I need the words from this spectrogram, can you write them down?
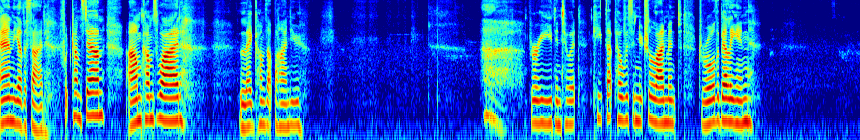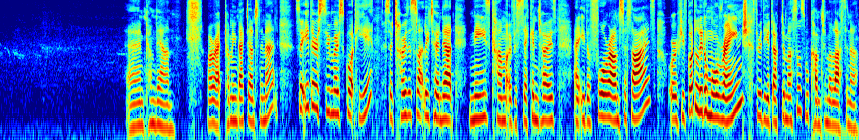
And the other side. Foot comes down, arm comes wide, leg comes up behind you. Breathe into it. Keep that pelvis in neutral alignment. Draw the belly in. And come down. All right, coming back down to the mat. So either a sumo squat here, so toes are slightly turned out, knees come over second toes, and either forearms to thighs, or if you've got a little more range through the adductor muscles, we'll come to Malasana.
